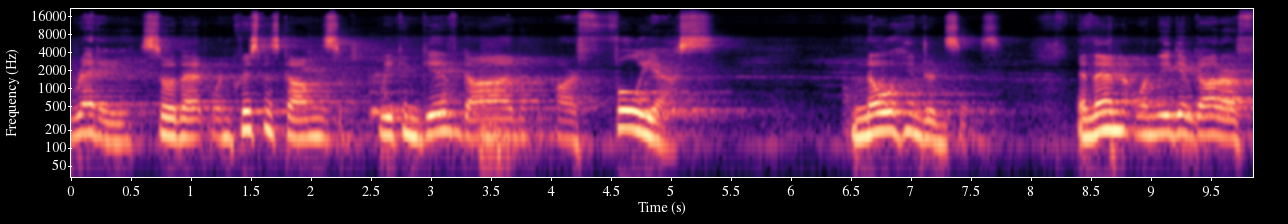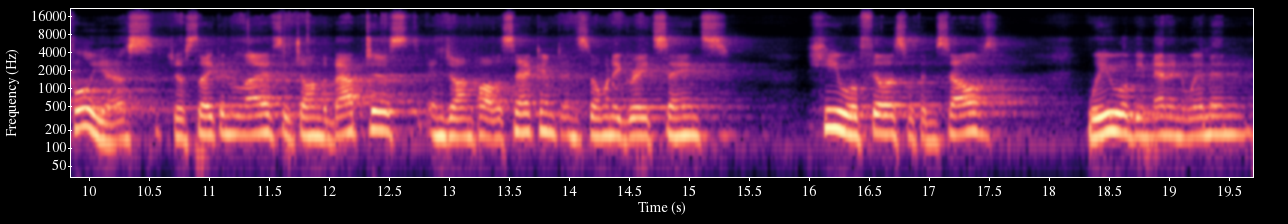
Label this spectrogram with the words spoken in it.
ready so that when Christmas comes, we can give God our full yes, no hindrances. And then when we give God our full yes, just like in the lives of John the Baptist and John Paul II and so many great saints, He will fill us with Himself. We will be men and women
